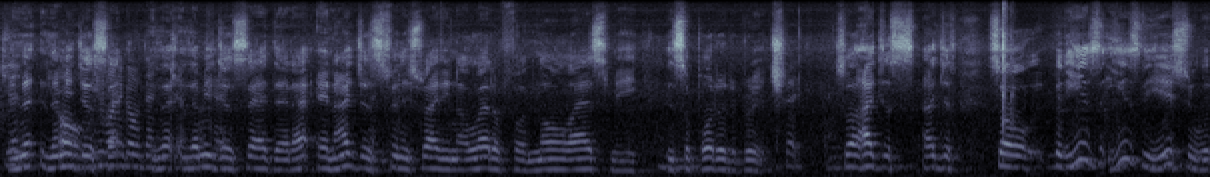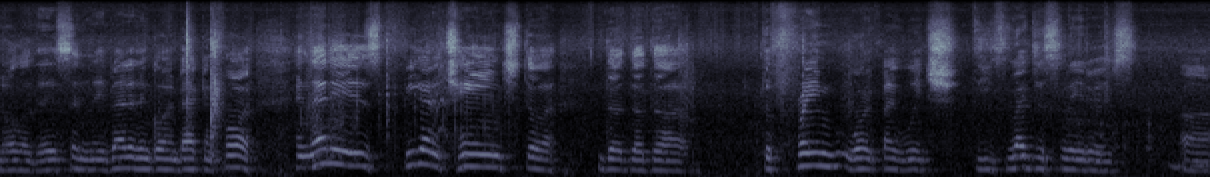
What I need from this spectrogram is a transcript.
Jim? Let, let Oh, me just, say- then, let, let me Okay. just say that, I- and I just finished writing a letter for Noel Asme in support of the bridge. Good. So I just, I just, so, but here's, here's the issue with all of this, and rather than going back and forth, and that is, we gotta change the, the, the, the, the framework by which these legislators, uh,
